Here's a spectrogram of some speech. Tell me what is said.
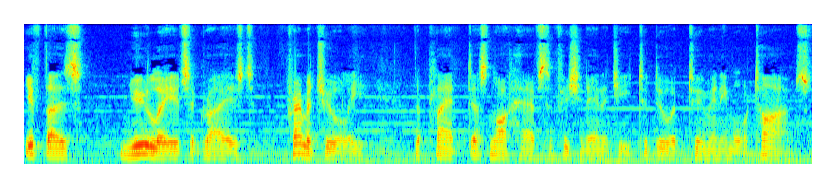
If those new leaves are grazed prematurely, the plant does not have sufficient energy to do it too many more times.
